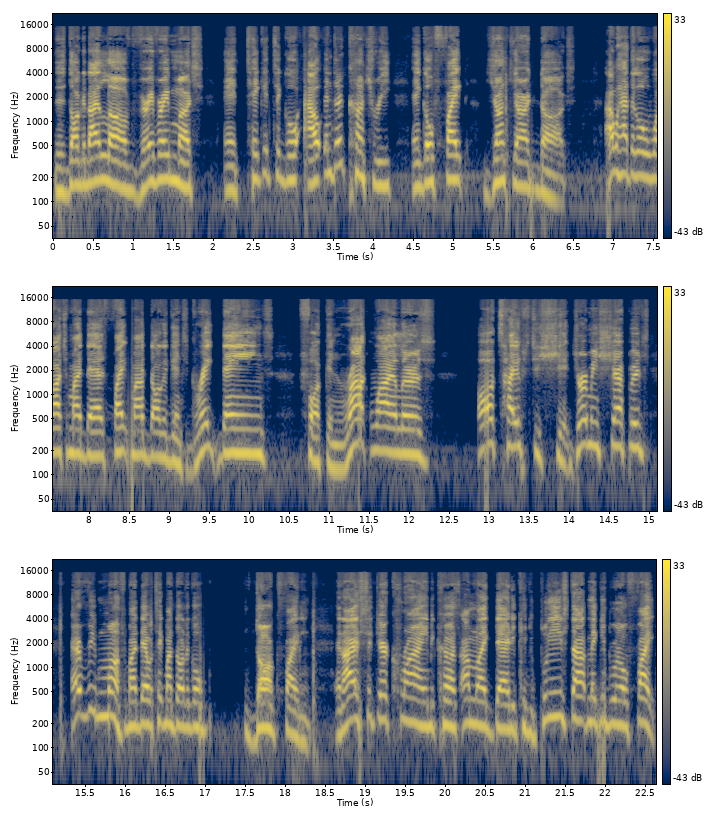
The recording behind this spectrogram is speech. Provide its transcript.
this dog that I loved very, very much, and take it to go out in the country and go fight junkyard dogs. I would have to go watch my dad fight my dog against Great Danes, fucking Rottweilers, all types of shit. German Shepherds. Every month, my dad would take my dog to go dog fighting. And I sit there crying because I'm like, Daddy, can you please stop making Bruno fight?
